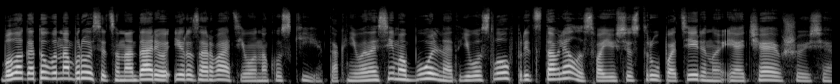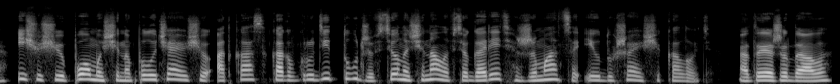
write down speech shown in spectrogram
была готова наброситься на Дарио и разорвать его на куски. Так невыносимо больно от его слов представляла свою сестру потерянную и отчаявшуюся, ищущую помощи, но получающую отказ, как в груди тут же все начинало все гореть, сжиматься и удушающе колоть. «А ты ожидала,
